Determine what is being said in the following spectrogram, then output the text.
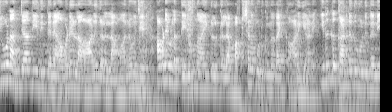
ജൂൺ അഞ്ചാം തീയതി തന്നെ അവിടെയുള്ള ആളുകളെല്ലാം മനോജ് അവിടെയുള്ള തെരുവ് നായ്ക്കൾക്കെല്ലാം ഭക്ഷണം കൊടുക്കുന്നതായി കാണുകയാണ്. ഇതൊക്കെ കണ്ടതുകൊണ്ട് തന്നെ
